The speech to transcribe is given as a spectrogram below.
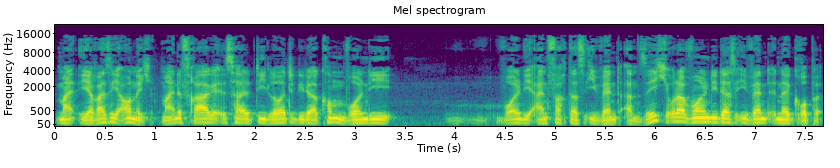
mein, ja, weiß ich auch nicht. Meine Frage ist halt, die Leute, die da kommen, wollen die, wollen die einfach das Event an sich oder wollen die das Event in der Gruppe?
